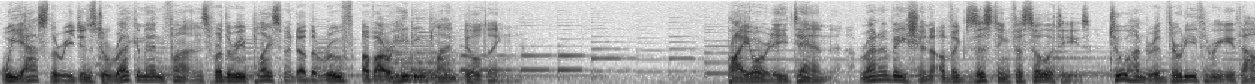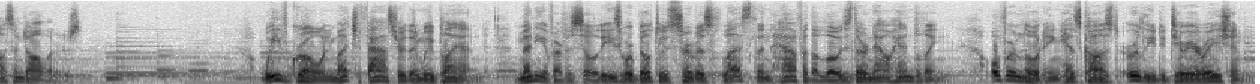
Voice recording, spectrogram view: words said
We ask the Regents to recommend funds for the replacement of the roof of our heating plant building. Priority 10, renovation of existing facilities, $233,000. We've grown much faster than we planned. Many of our facilities were built to service less than half of the loads they're now handling. Overloading has caused early deterioration.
